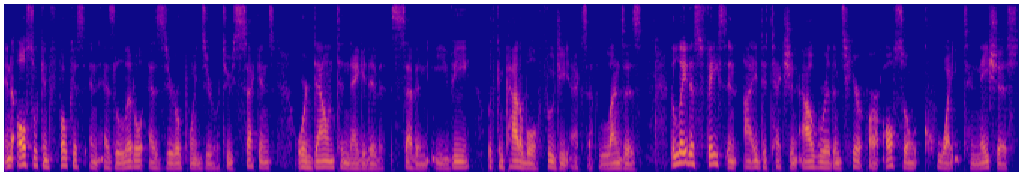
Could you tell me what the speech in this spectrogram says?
and also can focus in as little as 0.02 seconds or down to negative 7 EV with compatible Fuji XF lenses. The latest face and eye detection algorithms here are also quite tenacious.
